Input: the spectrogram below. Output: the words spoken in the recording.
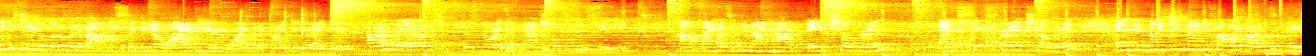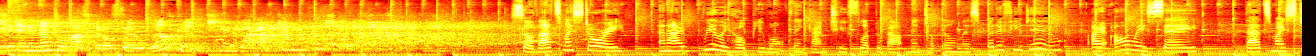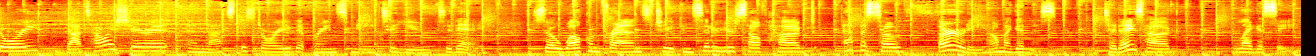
me just tell you a little bit about me so you know why I'm here and why would I do what I do. I live just north of Nashville, Tennessee. Um, my husband and I have eight children and six grandchildren. And in 1995, I was a patient in a mental hospital. So welcome to your afternoon session. So that's my story. And I really hope you won't think I'm too flip about mental illness, but if you do, I always say, that's my story, that's how I share it, and that's the story that brings me to you today. So, welcome, friends, to Consider Yourself Hugged, episode 30. Oh my goodness. Today's hug legacy.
